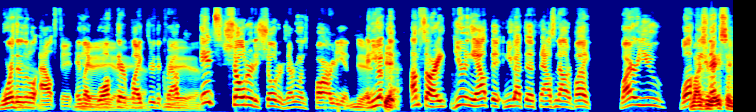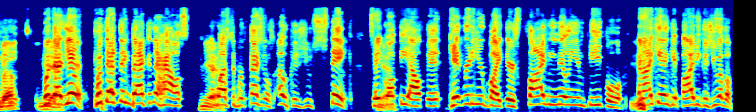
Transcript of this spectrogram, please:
wore their little outfit and Yeah, like yeah, walk yeah, their yeah. bike through the crowd. Yeah, yeah. It's shoulder to shoulder because everyone's partying, Yeah. and you have Yeah. to. I'm sorry, you're in the outfit and you got the thousand dollar bike. Why are you walking Why aren't you next racing, to bro? me? Put yeah. that, yeah, put that thing back in the house Yeah. and watch the professionals. Oh, because you stink. Take Yeah. off the outfit, get rid of your bike. There's five million people, and I can't get by because you have a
